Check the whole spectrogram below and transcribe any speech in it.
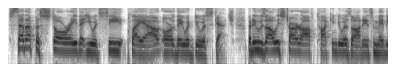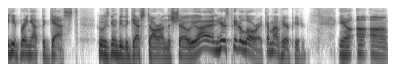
set up a story that you would see play out or they would do a sketch. But he was always start off talking to his audience and maybe he'd bring out the guest who was going to be the guest star on the show. "Ah, and here's Peter Lorre. Come up here, Peter. You know, uh, uh,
